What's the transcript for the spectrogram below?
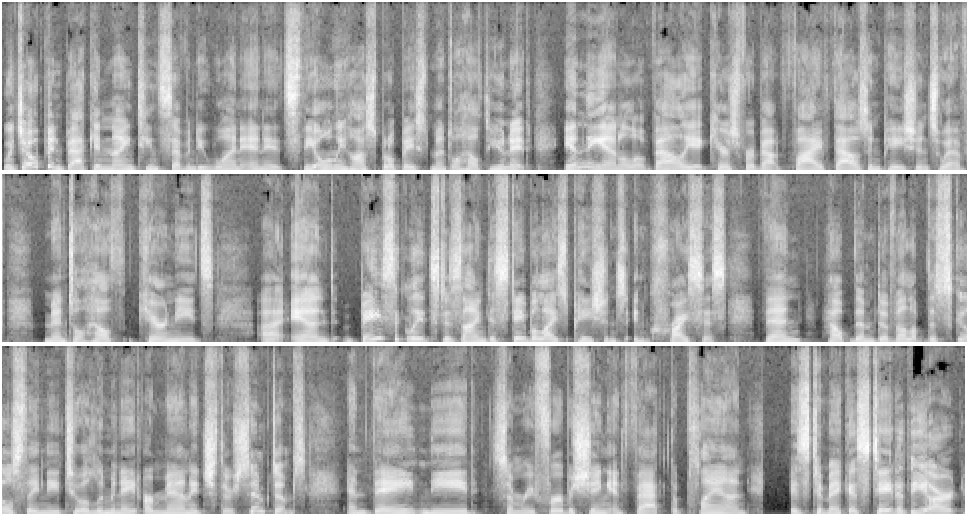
which opened back in 1971. And it's the only hospital based mental health unit in the Antelope Valley. It cares for about 5,000 patients who have mental health care needs. Uh, and basically, it's designed to stabilize patients in crisis, then help them develop the skills they need to eliminate or manage their symptoms. And they need some refurbishing. In fact, the plan is to make a state of the art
